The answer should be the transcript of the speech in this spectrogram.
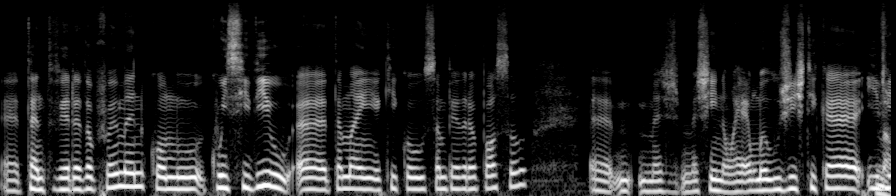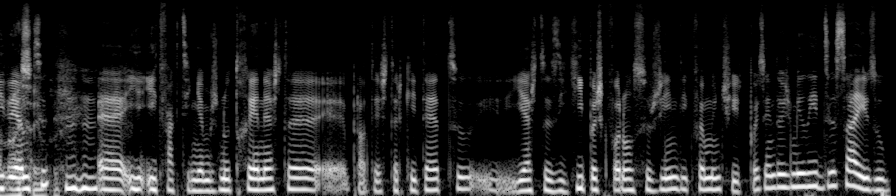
uh, tanto ver a Dope Women como coincidiu também aqui com o São Pedro Apóstolo. Uh, mas, mas sim, não é uma logística evidente. Não, não é uh, e, e, de facto tínhamos no terreno esta, pronto, este arquiteto e, e, estas equipas que foram surgindo e que foi muito giro. Depois em 2016 o,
